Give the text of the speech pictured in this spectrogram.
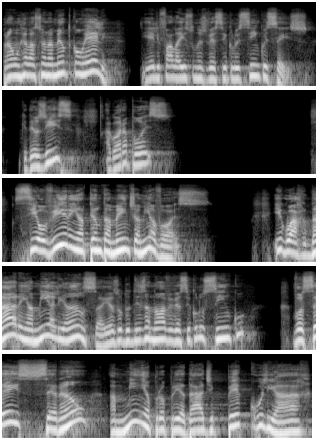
para um relacionamento com Ele. E ele fala isso nos versículos 5 e 6. Que Deus diz: Agora, pois, se ouvirem atentamente a minha voz e guardarem a minha aliança, Êxodo 19, versículo 5, vocês serão a minha propriedade peculiar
